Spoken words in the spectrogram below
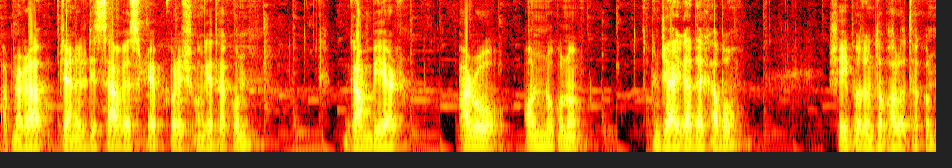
আপনারা চ্যানেলটি সাবস্ক্রাইব করে সঙ্গে থাকুন। গাম্বিয়ার আরও অন্য কোনো জায়গা দেখাবো। সেই পর্যন্ত ভালো থাকুন।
